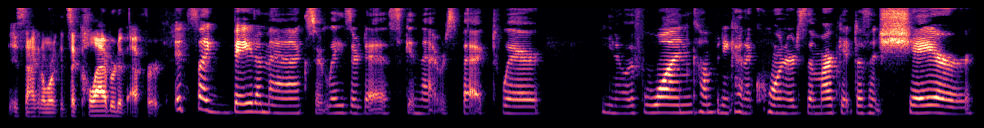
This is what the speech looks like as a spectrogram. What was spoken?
it's not going to work. It's a collaborative effort. it's like Betamax or Laserdisc in that respect, where you know if one company kind of corners the market, doesn't share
